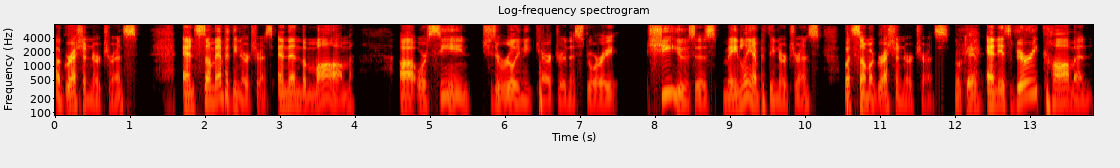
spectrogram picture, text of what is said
aggression nurturance and some empathy nurturance. And then the mom, uh, Oracene, she's a really neat character in this story. She uses mainly empathy nurturance, but some aggression nurturance. Okay. And it's very common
